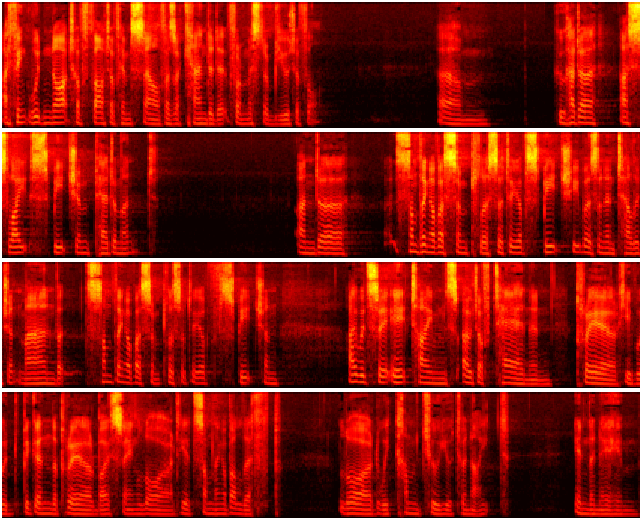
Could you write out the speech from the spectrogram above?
I think would not have thought of himself as a candidate for Mr. Beautiful, um, who had a, a slight speech impediment and uh, something of a simplicity of speech. He was an intelligent man, but something of a simplicity of speech and I would say eight times out of ten in prayer, he would begin the prayer by saying, Lord, he had something of a lisp. Lord, we come to you tonight in the name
